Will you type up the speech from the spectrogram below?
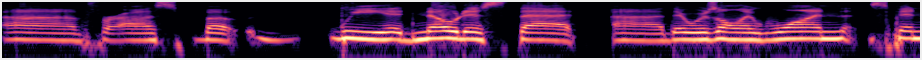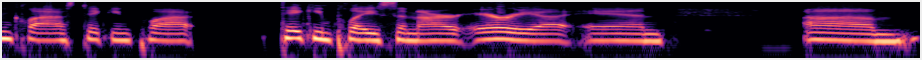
uh, for us but we had noticed that uh, there was only one spin class taking pla- taking place in our area and um,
